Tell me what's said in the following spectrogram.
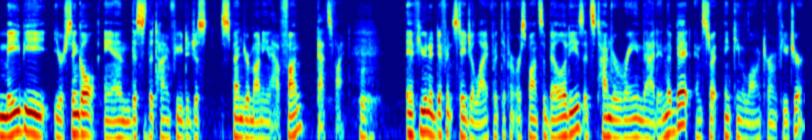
maybe you're single and this is the time for you to just spend your money and have fun, that's fine. Mm-hmm. If you're in a different stage of life with different responsibilities, it's time to rein that in a bit and start thinking long term future.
